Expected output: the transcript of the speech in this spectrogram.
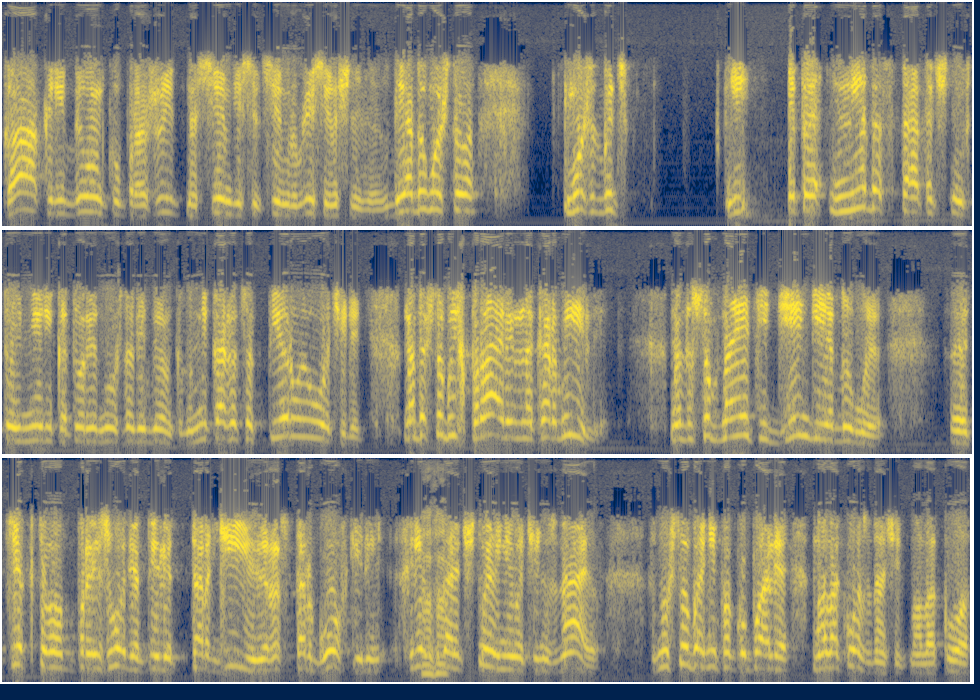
как ребенку прожить на 77 рублей 74 гривен. Да Я думаю, что, может быть, и это недостаточно в той мере, которая нужна ребенку. Но мне кажется, в первую очередь, надо, чтобы их правильно кормили. Надо, чтобы на эти деньги, я думаю, те, кто производят или торги, или расторговки, или хрен знает что, я не очень знаю. Ну, чтобы они покупали молоко, значит, молоко,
